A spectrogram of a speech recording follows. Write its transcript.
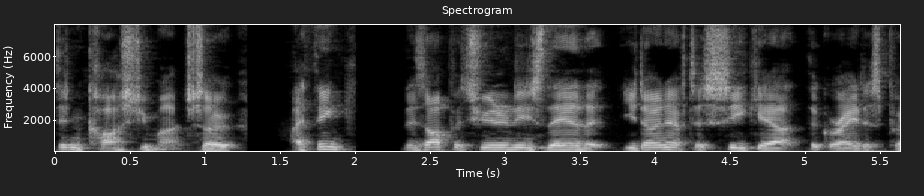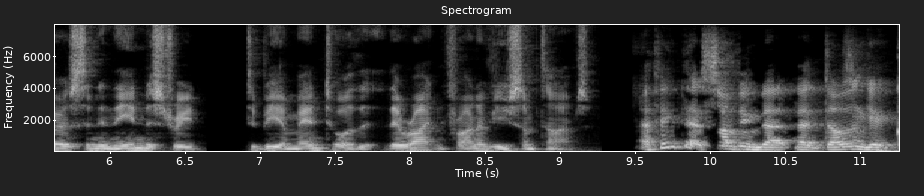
didn't cost you much. So I think there's opportunities there that you don't have to seek out the greatest person in the industry to be a mentor. They're right in front of you sometimes. I think that's something that, that doesn't get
